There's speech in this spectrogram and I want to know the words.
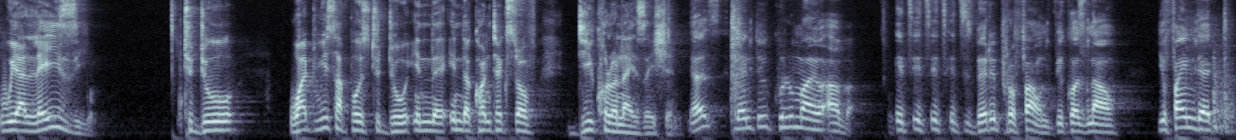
we are lazy to do what we're supposed to do in the in the context of decolonization. Yes. It's it's it's it's very profound because now you find that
